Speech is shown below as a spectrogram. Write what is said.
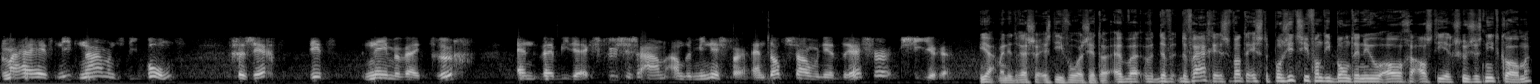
Maar hij heeft niet namens die bond gezegd, dit nemen wij terug en wij bieden excuses aan aan de minister. En dat zou meneer Drescher sieren. Ja, meneer Dresser is die voorzitter. Eh, de, de vraag is, wat is de positie van die bond in uw ogen als die excuses niet komen?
